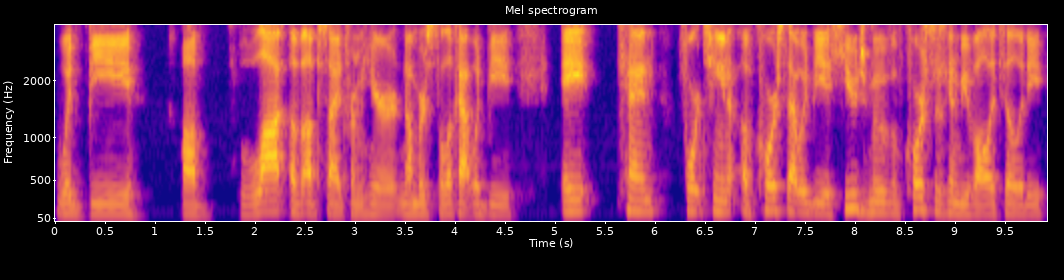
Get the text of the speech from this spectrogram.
would be a lot of upside from here. Numbers to look at would be 8, 10, 14. Of course, that would be a huge move. Of course, there's going to be volatility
